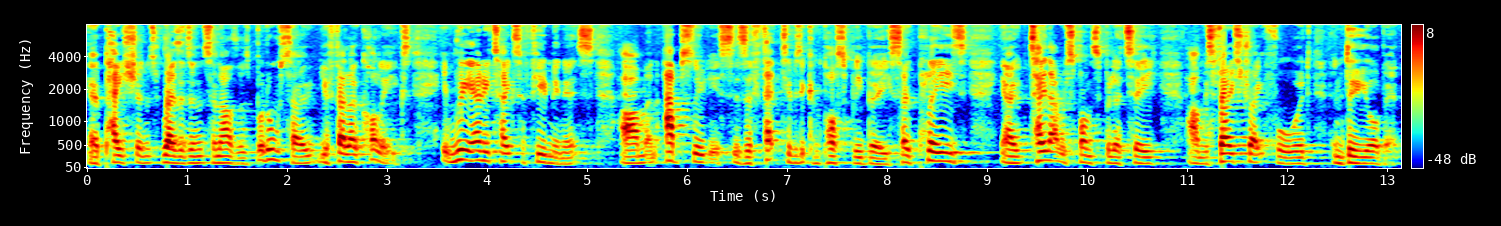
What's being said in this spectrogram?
you know, patients, residents and others, but also your fellow colleagues. It really only takes a few minutes um, and absolutely it's as effective as it can possibly be. So please you know, take that responsibility, um, it's very straightforward and do your bit.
